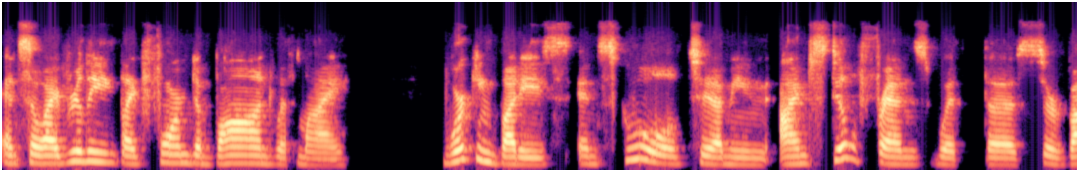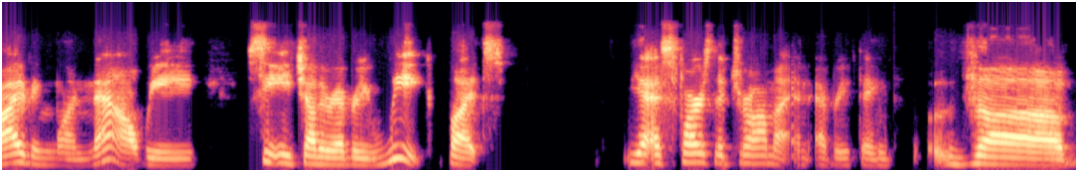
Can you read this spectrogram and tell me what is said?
And so I really like formed a bond with my working buddies in school to I mean, I'm still friends with the surviving one now. We see each other every week, but yeah, as far as the drama and everything, the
